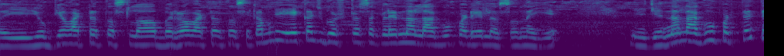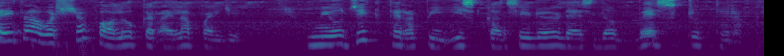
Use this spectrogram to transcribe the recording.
योग्य वाटत असलं बरं वाटत असेल का म्हणजे एकच गोष्ट सगळ्यांना लागू पडेल असं नाही आहे म्हणजे ज्यांना लागू पडते ते तर अवश्य फॉलो करायला पाहिजे. Music therapy is considered as the best therapy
